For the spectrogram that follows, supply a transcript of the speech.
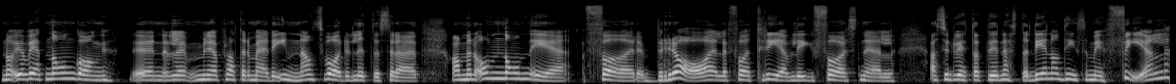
jag vet någon gång, eh, när jag pratade med dig innan så var det lite sådär att ja men om någon är för bra eller för trevlig, för snäll, alltså du vet att det är nästan, det är någonting som är fel.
